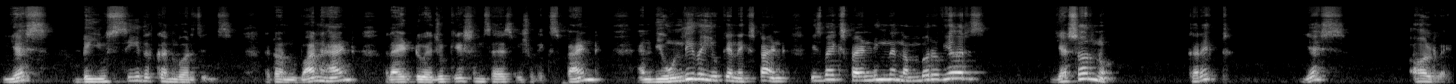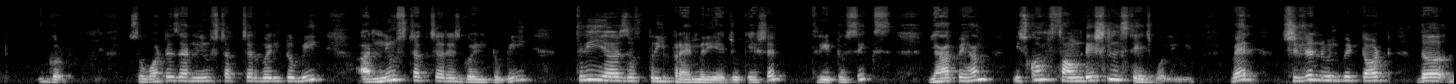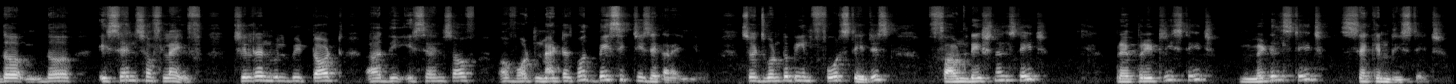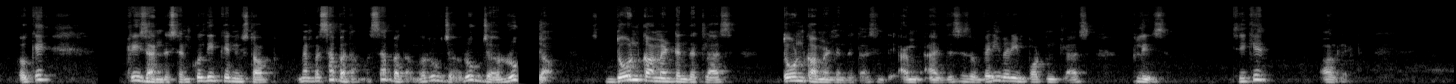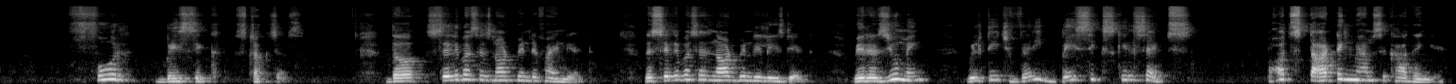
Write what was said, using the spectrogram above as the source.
Yes. Do you see the convergence? That on one hand, right to education says we should expand, and the only way you can expand is by expanding the number of years. Yes or no? Correct? Yes. All right. Good. So what is our new structure going to be? Our new structure is going to be three years of pre-primary education, three to six. यहाँ पे हम इसको हम foundational stage बोलेंगे, where children will be taught the the the essence of life. Children will be taught uh, the essence of of what matters. बहुत basic चीजें कराएंगे वो. So it's going to be in four stages: foundational stage, preparatory stage, middle stage, secondary stage. Okay. Please understand Kuldeep can you stop मैं बस सब बताऊंगा सब बताऊंगा रुक जाओ रुक जाओ रुक जाओ don't comment in the class don't comment in the class this is a very very important class please ठीक है all right four basic structures. The syllabus has not been defined yet. The syllabus has not been released yet. We're assuming we'll teach very basic skill sets. बहुत starting में हम सिखा देंगे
